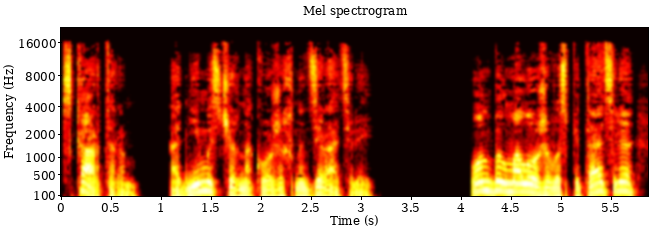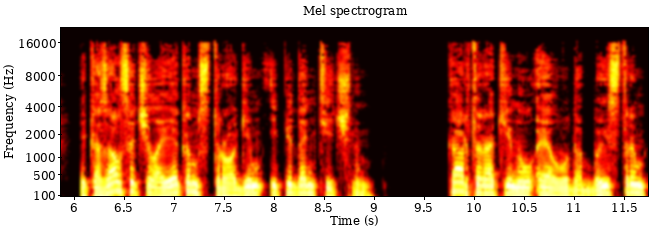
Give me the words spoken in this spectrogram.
с Картером, одним из чернокожих надзирателей. Он был моложе воспитателя и казался человеком строгим и педантичным. Картер окинул Элвуда быстрым,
